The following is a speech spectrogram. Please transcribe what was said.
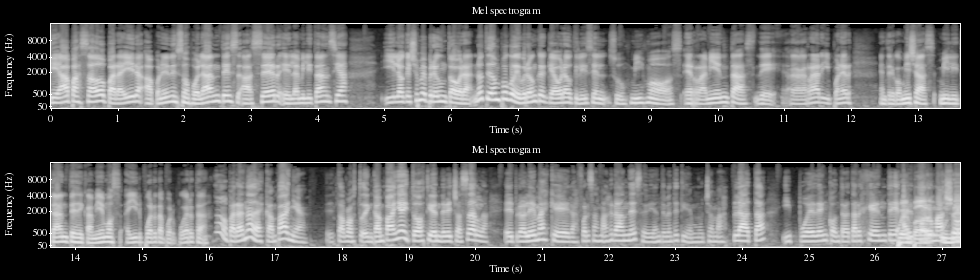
que ha pasado para ir a poner esos volantes, a hacer eh, la militancia. Y lo que yo me pregunto ahora, ¿no te da un poco de bronca que ahora utilicen sus mismos herramientas de agarrar y poner, entre comillas, militantes de Cambiemos a ir puerta por puerta? No, para nada, es campaña. Estamos en campaña y todos tienen derecho a hacerla. El problema es que las fuerzas más grandes, evidentemente, tienen mucha más plata y pueden contratar gente Pueden al pagar por un mayor.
